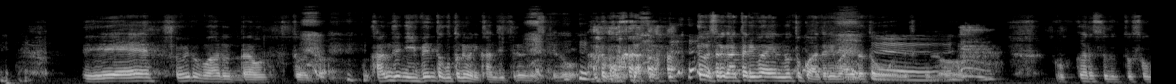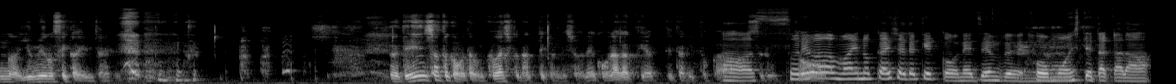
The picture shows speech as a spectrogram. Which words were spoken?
みたいな。ええそういうのもあるんだ。ちょっとなんか完全にイベントごとのように感じてるんですけど。多分それが当たり前のとこは当たり前だと思うんですけど、僕からするとそんな夢の世界みたいですよねだから電車とかも多分詳しくなってくるんでしょうね。こう長くやってたりとああかすると。それは前の会社で結構ね全部訪問してたから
